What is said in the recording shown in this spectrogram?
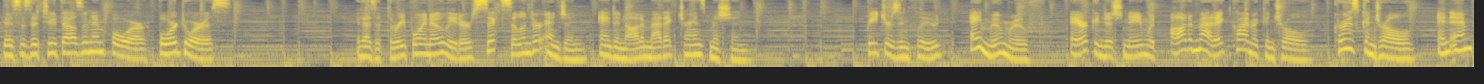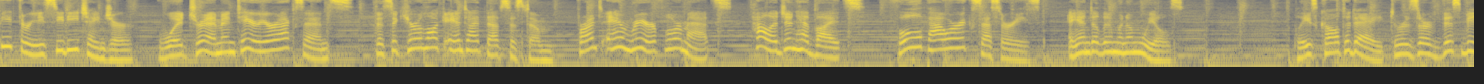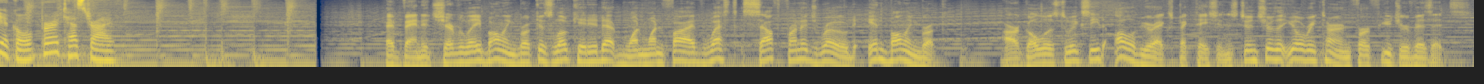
This is a 2004 Ford Taurus. It has a 3.0-liter six-cylinder engine and an automatic transmission. Features include a moonroof, air conditioning with automatic climate control, cruise control, an MP3 CD changer, wood trim interior accents, the SecuriLock anti-theft system, front and rear floor mats, halogen headlights, full power accessories, and aluminum wheels. Please call today to reserve this vehicle for a test drive. Advantage Chevrolet Bolingbrook is located at 115 West South Frontage Road in Bolingbrook. Our goal is to exceed all of your expectations to ensure that you'll return for future visits.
